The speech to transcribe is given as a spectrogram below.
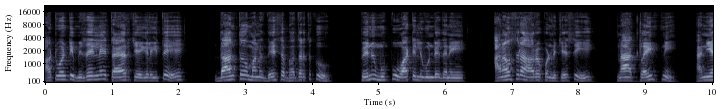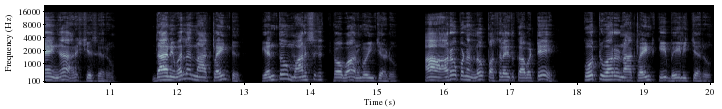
అటువంటి మిజైల్నే తయారు చేయగలిగితే దాంతో మన దేశ భద్రతకు పెను ముప్పు వాటిల్లి ఉండేదని అనవసర ఆరోపణలు చేసి నా క్లయింట్ని అన్యాయంగా అరెస్ట్ చేశారు. దానివల్ల నా క్లయింట్ ఎంతో మానసిక క్షోభ అనుభవించాడు. ఆ ఆరోపణల్లో పసలేదు కాబట్టే కోర్టు వారు నా క్లయింట్కి బెయిల్ ఇచ్చారు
